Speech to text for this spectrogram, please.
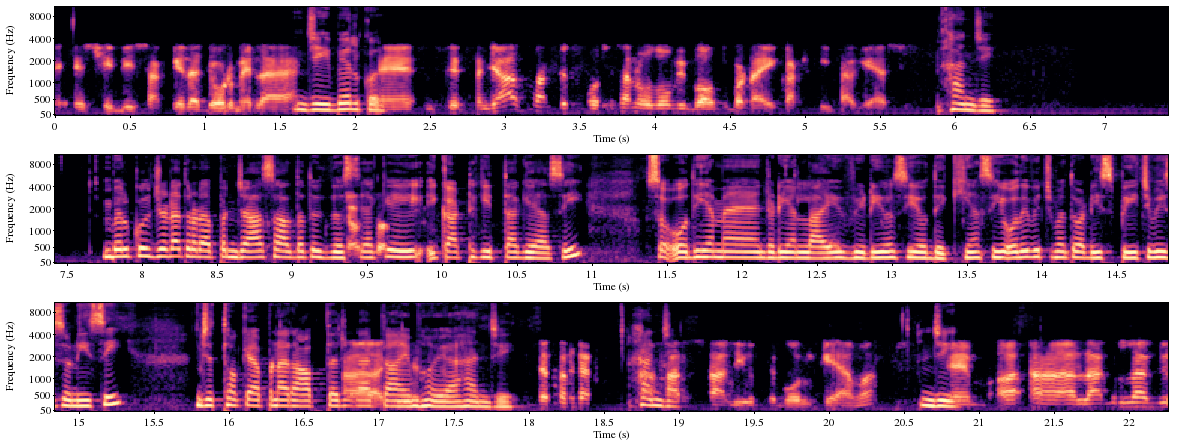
ਇਹ ਸ਼ਹੀਦੀ ਸਾਕੇ ਦਾ ਜੋੜ ਮੇਲਾ ਹੈ। ਜੀ ਬਿਲਕੁਲ। ਤੇ 50 ਸਾਲ ਦੇ ਹੋਏ ਸਨ ਉਦੋਂ ਵੀ ਬਹੁਤ ਵੱਡਾ ਇਕੱਠ ਕੀਤਾ ਗਿਆ ਸੀ। ਹਾਂਜੀ। ਬਿਲਕੁਲ ਜਿਹੜਾ ਤੁਹਾਡਾ 50 ਸਾਲ ਦਾ ਤੁਸੀਂ ਦੱਸਿਆ ਕਿ ਇਕੱਠ ਕੀਤਾ ਗਿਆ ਸੀ ਸੋ ਉਹਦੀਆਂ ਮੈਂ ਜਿਹੜੀਆਂ ਲਾਈਵ ਵੀਡੀਓ ਸੀ ਉਹ ਦੇਖੀਆਂ ਸੀ। ਉਹਦੇ ਵਿੱਚ ਮੈਂ ਤੁਹਾਡੀ ਸਪੀਚ ਵੀ ਸੁਣੀ ਸੀ ਜਿੱਥੋਂ ਕਿ ਆਪਣਾ ਰਾਬਤਾ ਜਿਹੜਾ ਕਾਇਮ। ਹੋਇਆ। ਹਾਂਜੀ। ਹਾਂਜੀ। ਹਰ ਸਾਲ ਹੀ ਉੱਥੇ ਬੋਲ ਕੇ ਆਵਾਂ। ਜੀ। ਅਲੱਗ-ਅਲੱਗ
